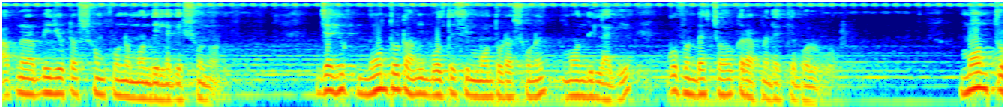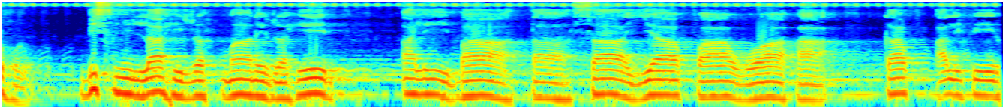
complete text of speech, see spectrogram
আপনারা ভিডিওটা সম্পূর্ণ মন্দির লাগে শুনুন। যাই হোক মন্ত্রটা আমি বলতেছি, মন্ত্রটা শুনে মন্দির লাগিয়ে গোপন ব্যাস সহকারে আপনাদেরকে বলব। মন্ত্র হল বিসমিল্লাহির রহমানির রহিম আলি, বা, তা, সা, ইয়া, ফা, ওয়া, হা, কাফ, আলিফির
